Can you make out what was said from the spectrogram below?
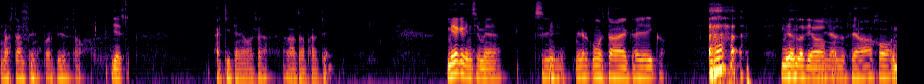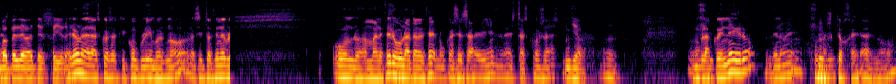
bastante, por cierto. Ya es que- Aquí tenemos a, a la otra parte. Mira que bien se me da. Sí, Mira. mira cómo está callaico. Mirando hacia abajo. Mirando hacia abajo. Con Es- papel de váter para llorar. Era una de las cosas que concluimos, ¿no? La situación de... Un amanecer o un atardecer, nunca se sabe bien estas cosas. Ya. Un blanco y negro de Noé, unas que ojeras, ¿no?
